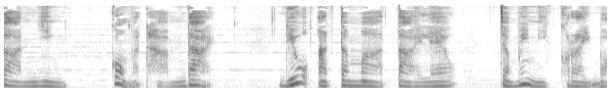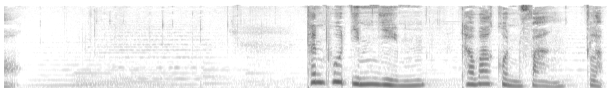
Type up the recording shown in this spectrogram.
การยิงก็มาถามได้ เดี๋ยวอาตมาตายแล้ว จะไม่มีใครบอก ท่านพูดยิ้มยิ้มทว่าคนฟังกลับ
